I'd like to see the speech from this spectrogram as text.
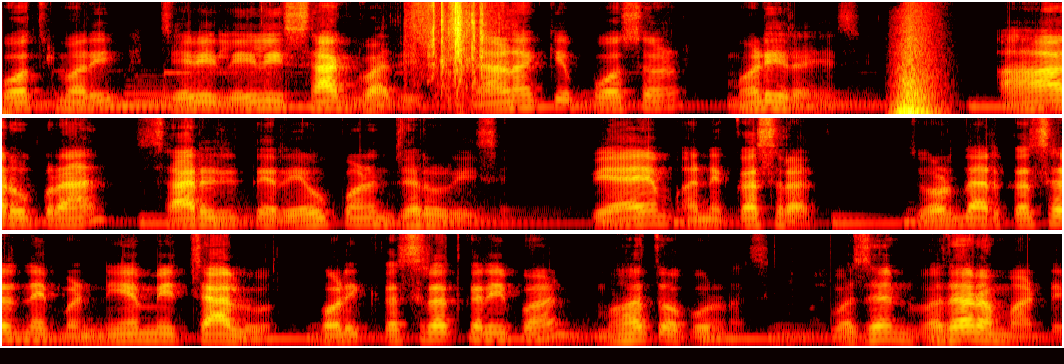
કોથમરી જેવી લીલી શાકભાજી નાણાકીય પોષણ મળી રહે છે. આહાર ઉપરાંત સારી રીતે રહેવું પણ જરૂરી છે. વ્યાયામ અને કસરત, જોરદાર કસરત નહીં પણ નિયમિત ચાલવું થોડી કસરત કરી પણ મહત્વપૂર્ણ છે. વજન વધારવા માટે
